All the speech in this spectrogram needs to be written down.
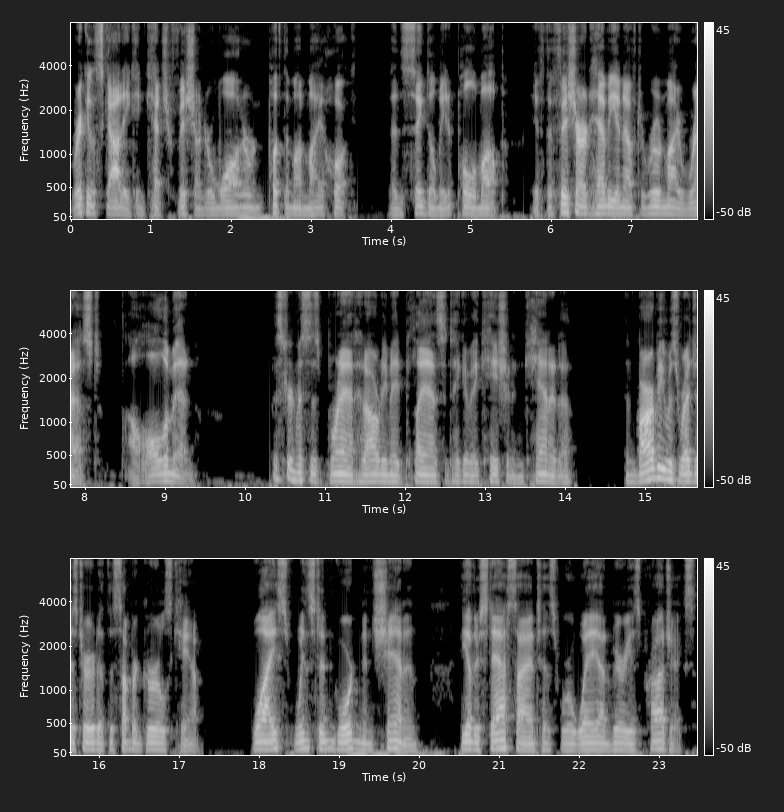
Rick and Scotty can catch fish underwater and put them on my hook, then signal me to pull them up. If the fish aren't heavy enough to ruin my rest, I'll haul them in. Mr. and Mrs. Brant had already made plans to take a vacation in Canada, and Barbie was registered at the summer girls' camp. Weiss, Winston, Gordon, and Shannon, the other staff scientists, were away on various projects.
